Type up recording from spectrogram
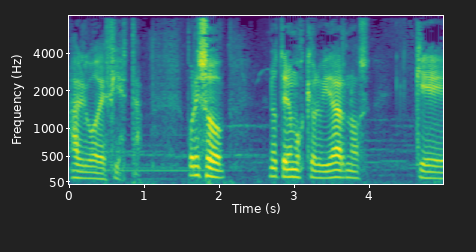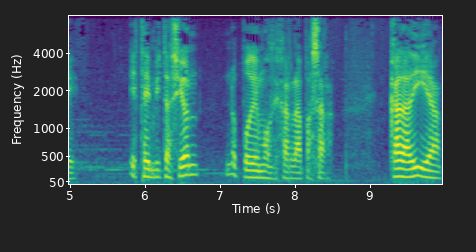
algo de fiesta. Por eso no tenemos que olvidarnos que esta invitación no podemos dejarla pasar. Cada día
